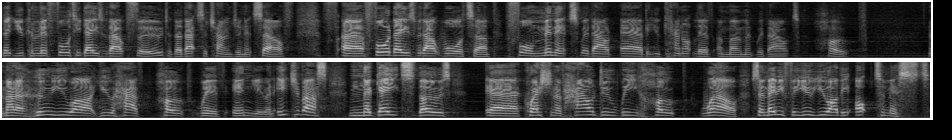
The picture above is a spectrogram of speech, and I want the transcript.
that you can live 40 days without food, though that's a challenge in itself, uh, four days without water, four minutes without air, but you cannot live a moment without hope. No matter who you are, you have hope within you. And each of us negates those uh, question of how do we hope well. So maybe for you, you are the optimist.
